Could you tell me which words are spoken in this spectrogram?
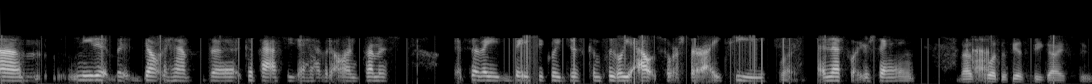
um, need it but don't have the capacity to have it on premise. So they basically just completely outsource their IT, right. and that's what you're saying. That's Uh, what the CSP guys do.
